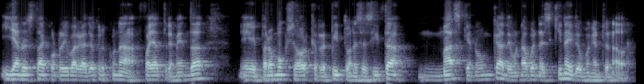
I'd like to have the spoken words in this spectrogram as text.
y ya no está con Rey Vargas. Yo creo que una falla tremenda eh, para un boxeador que, repito, necesita más que nunca de una buena esquina y de un buen entrenador.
